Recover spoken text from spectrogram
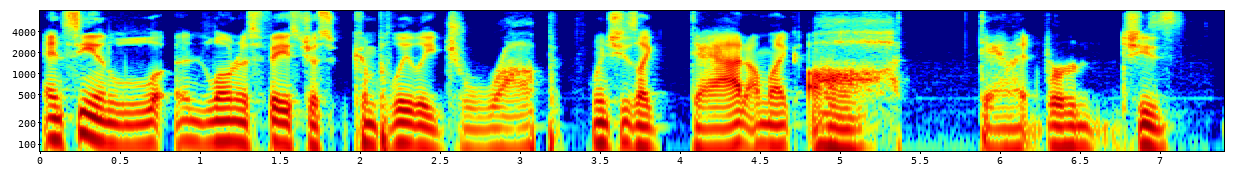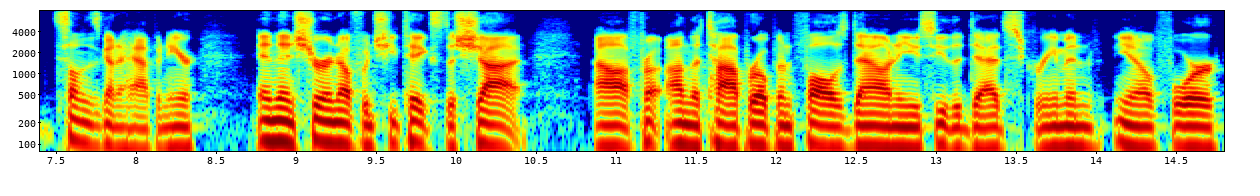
And seeing Lo- Lona's face just completely drop when she's like, "Dad," I'm like, oh, damn it, she's something's gonna happen here. And then sure enough, when she takes the shot uh, from on the top rope and falls down, and you see the dad screaming, you know, for.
